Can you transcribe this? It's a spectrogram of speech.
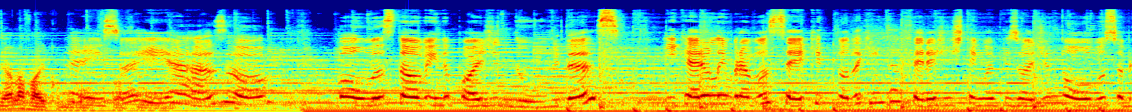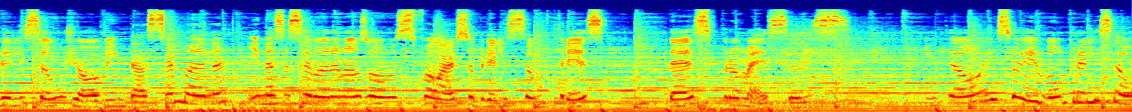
E ela vai comigo. É isso aí, arrasou. Bom, você está ouvindo Pós de Dúvidas. E quero lembrar você que toda quinta-feira a gente tem um episódio novo sobre a lição jovem da semana. E nessa semana nós vamos falar sobre a lição 3, 10 promessas. Então é isso aí, vamos pra lição.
